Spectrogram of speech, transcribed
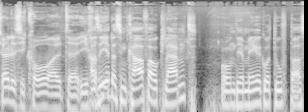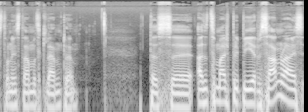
Sollen sie kommen, Alter. Ich Also ich habe das im KV gelernt und ich habe mega gut aufgepasst, als ich es damals gelernt habe. dass, äh, also zum Beispiel bei der Sunrise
